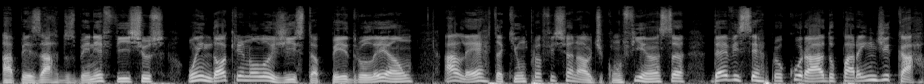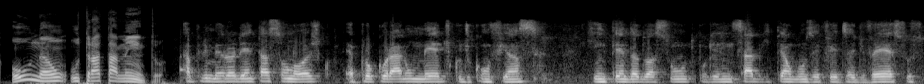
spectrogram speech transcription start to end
Apesar dos benefícios, o endocrinologista Pedro Leão alerta que um profissional de confiança deve ser procurado para indicar ou não o tratamento. A primeira orientação, lógico, é procurar um médico de confiança que entenda do assunto, porque a gente sabe que tem alguns efeitos adversos,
